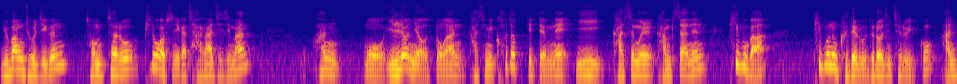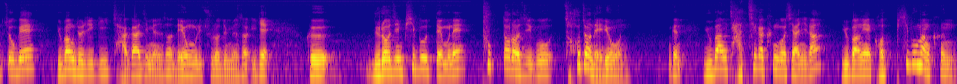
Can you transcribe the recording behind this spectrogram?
유방 조직은 점차로 필요가 없으니까 작아지지만 한 뭐 1년여 동안 가슴이 커졌기 때문에 이 가슴을 감싸는 피부가 피부는 그대로 늘어진 채로 있고 안쪽에 유방 조직이 작아지면서 내용물이 줄어들면서 이게 그 늘어진 피부 때문에 툭 떨어지고 처져 내려온. 그러니까 유방 자체가 큰 것이 아니라 유방의 겉 피부만 큰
